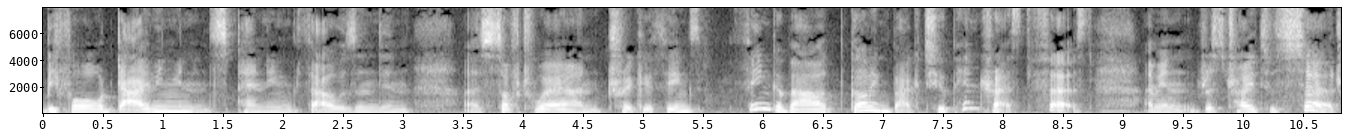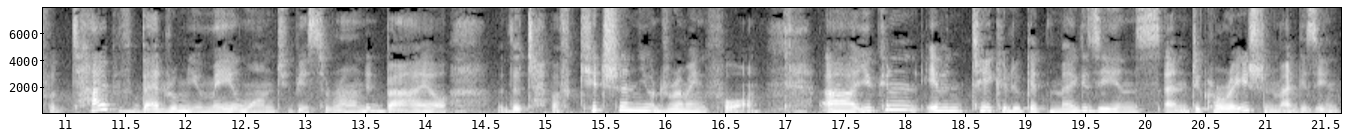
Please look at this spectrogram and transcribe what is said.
before diving in and spending thousands in uh, software and tricky things, think about going back to Pinterest first. I mean, just try to search what type of bedroom you may want to be surrounded by or the type of kitchen you're dreaming for. Uh, you can even take a look at magazines and decoration magazines.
